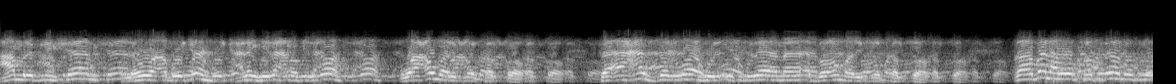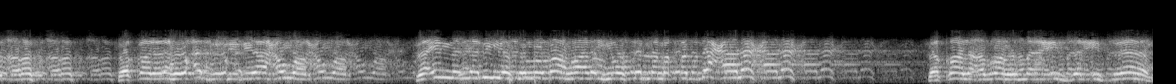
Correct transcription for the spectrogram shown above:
عمرو بن هشام اللي هو أبو جهل عليه لعنة الله وعمر بن الخطاب. فأعز الله الإسلام بعمر بن الخطاب. قابله خباب بن الأرس فقال له أبشر يا عمر. فإن النبي صلى الله عليه وسلم قد دعا لك. فقال اللهم أعز الإسلام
